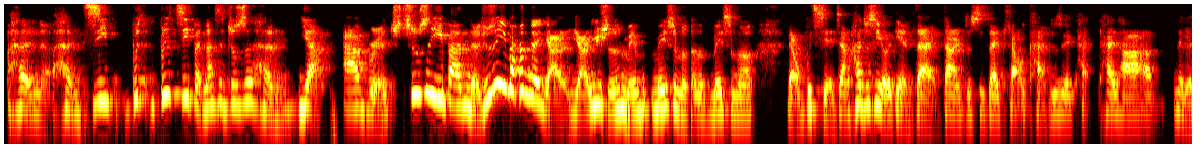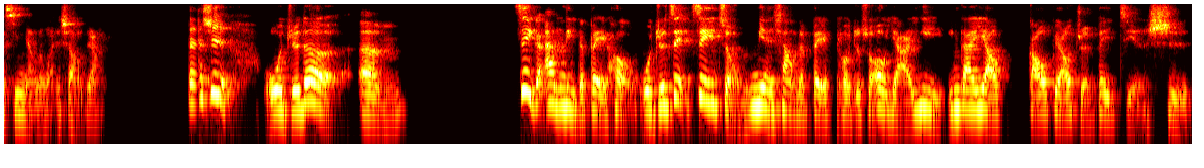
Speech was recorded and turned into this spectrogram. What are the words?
很很基不是不是基本，但是就是很 yeah average，就是一般的，就是一般的亚亚裔学生没没什么没什么了不起的，这样他就是有点在，当然就是在调侃，就是在开开他那个新娘的玩笑这样。但是我觉得，嗯，这个案例的背后，我觉得这这一种面向的背后，就说，哦，牙医应该要高标准被检视，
